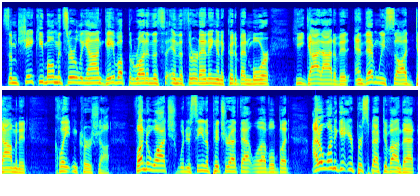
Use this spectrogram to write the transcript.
Some shaky moments early on, gave up the run in the in the third inning, and it could have been more. He got out of it, and then we saw dominant Clayton Kershaw. Fun to watch when you're seeing a pitcher at that level, but I don't want to get your perspective on that.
